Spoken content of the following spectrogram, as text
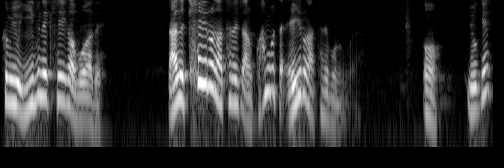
그럼 이 2분의 k가 뭐가 돼? 나는 k로 나타내지 않고 한 문자 a로 나타내 보는 거야. 어, 요게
